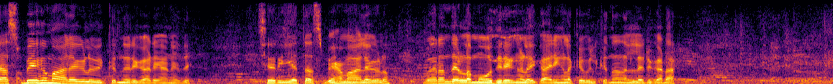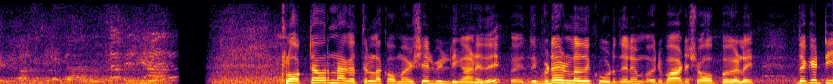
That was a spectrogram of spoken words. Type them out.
തസ്ബേഹ മാലകൾ വിൽക്കുന്ന ഒരു കടയാണിത്. ചെറിയ തസ്ബേഹ മാലകളും വേറെ എന്താ ഉള്ള മോതിരങ്ങൾ കാര്യങ്ങളൊക്കെ വിൽക്കുന്ന നല്ലൊരു കട. ക്ലോക്ക് ടവറിനകത്തുള്ള കൊമേഴ്ഷ്യൽ ബിൽഡിംഗ് ആണിത്. ഇവിടെ ഉള്ളത് കൂടുതലും ഒരുപാട് ഷോപ്പുകൾ ഇതൊക്കെ ടീ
